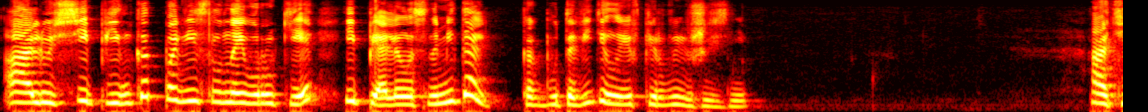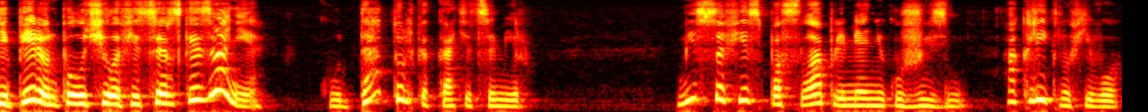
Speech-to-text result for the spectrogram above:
А Люси Пинкот повисла на его руке и пялилась на медаль, как будто видела ее впервые в жизни. А теперь он получил офицерское звание. Куда только катится мир. Мисс Софи спасла племяннику жизнь, окликнув его,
